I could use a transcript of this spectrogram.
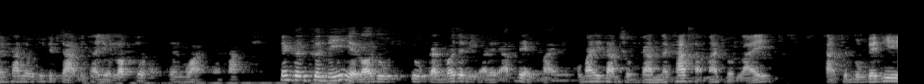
นะครับในวันที่ 13มิถุนายนรอบเที่ยวของจังหวัดนะครับเที่ยงคืนคืนนี้เดี๋ยวรอดูดูกันว่าจะมีอะไรอัปเดตใหม่ผมมาติดตามชมกันนะครับ สามารถกดไลค์ผ่าน Facebook ได้ที่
